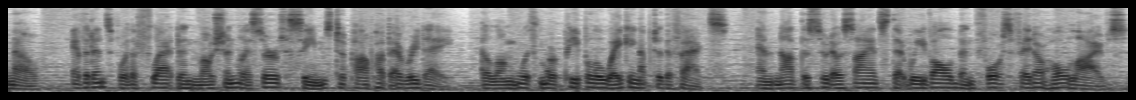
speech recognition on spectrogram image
Now, evidence for the flat and motionless earth seems to pop up every day, along with more people waking up to the facts, and not the pseudoscience that we've all been force-fed our whole lives.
